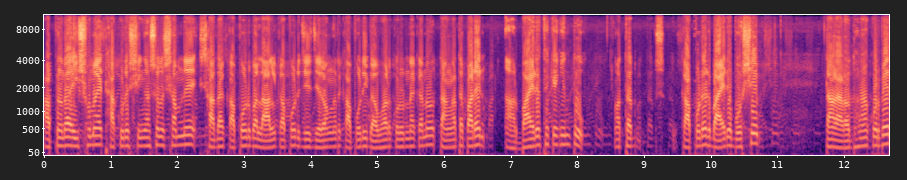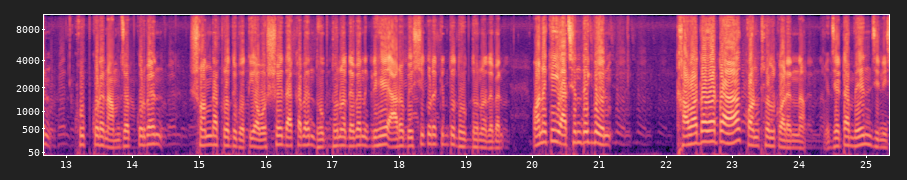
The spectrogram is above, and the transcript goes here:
আপনারা এই সময় ঠাকুরের সিংহাসনের সামনে সাদা কাপড় বা লাল কাপড়, যে যে রঙের কাপড়ই ব্যবহার করুন না কেন, টাঙাতে পারেন। আর বাইরে থেকে কিন্তু অর্থাৎ কাপড়ের বাইরে বসে তার আরাধনা করবেন, খুব করে নাম জপ করবেন, সন্ধ্যা প্রতিপতি অবশ্যই দেখাবেন, ধূপধুনো দেবেন, গৃহে আরও বেশি করে কিন্তু ধূপধুনো দেবেন। অনেকেই আছেন দেখবেন খাওয়া দাওয়াটা কন্ট্রোল করেন না। যেটা মেন জিনিস,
